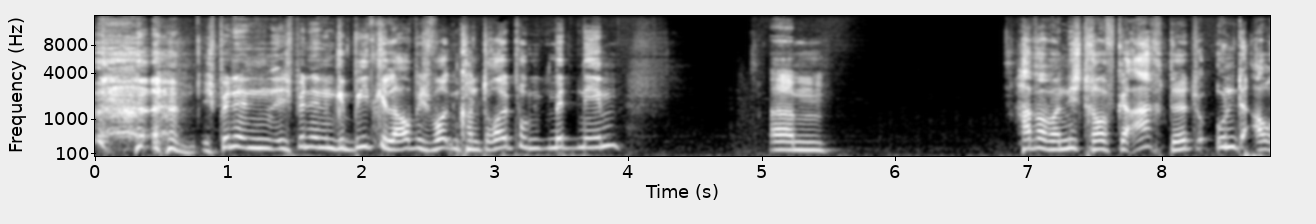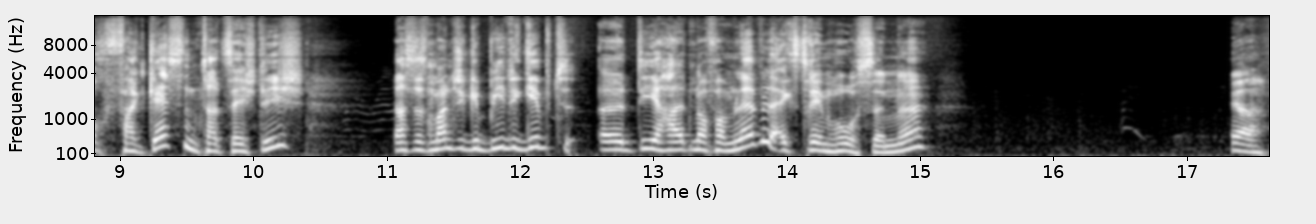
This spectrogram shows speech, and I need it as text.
Ich bin in, ich bin in ein Gebiet gelaufen. Ich wollte einen Kontrollpunkt mitnehmen. Ähm. Hab aber nicht drauf geachtet und auch vergessen tatsächlich, dass es manche Gebiete gibt, äh, die halt noch vom Level extrem hoch sind, ne? Ja.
